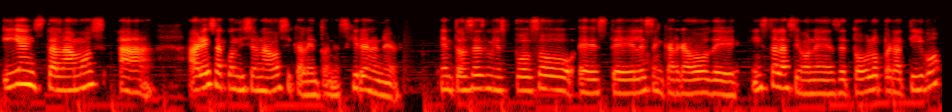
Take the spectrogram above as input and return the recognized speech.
y instalamos a aires acondicionados y calentones, Heating and Air. Entonces mi esposo, este, él es encargado de instalaciones, de todo lo operativo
